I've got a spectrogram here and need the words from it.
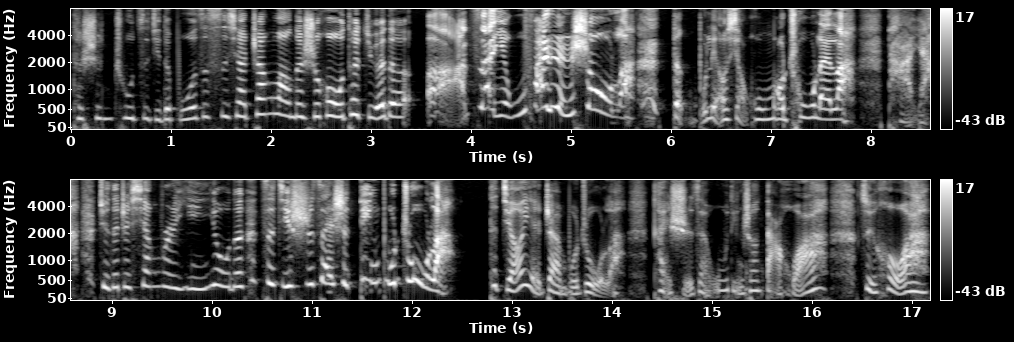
他伸出自己的脖子四下张望的时候，他觉得啊，再也无法忍受了，等不了小红帽出来了。他呀，觉得这香味引诱的自己实在是顶不住了，他脚也站不住了，开始在屋顶上打滑。最后啊，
